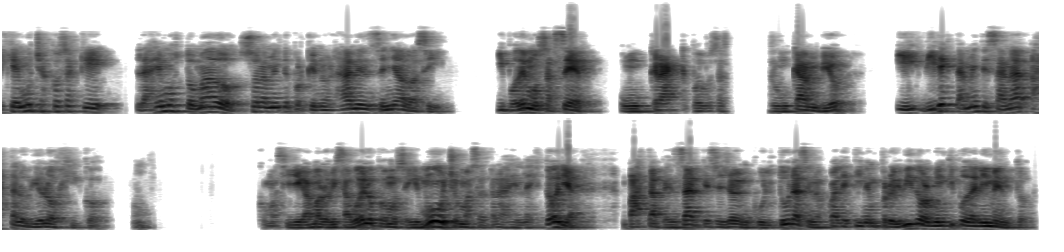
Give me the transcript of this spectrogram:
es que hay muchas cosas que las hemos tomado solamente porque nos las han enseñado así. Y podemos hacer un crack, podemos hacer un cambio y directamente sanar hasta lo biológico. Como así llegamos a los bisabuelos, podemos seguir mucho más atrás en la historia Basta pensar, qué sé yo, en culturas en las cuales tienen prohibido algún tipo de alimento.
